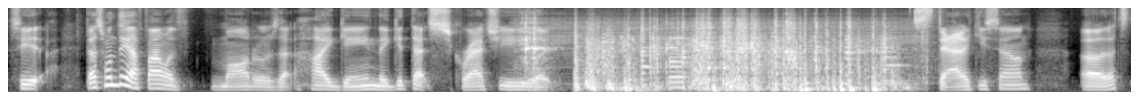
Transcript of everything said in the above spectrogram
See, that's one thing I find with modelers that high gain, they get that scratchy like staticky sound. Uh, that's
